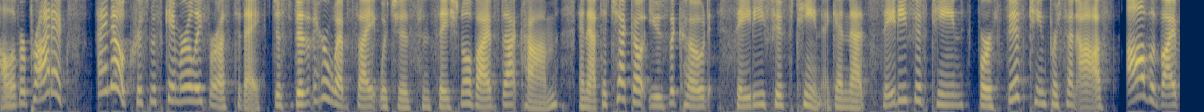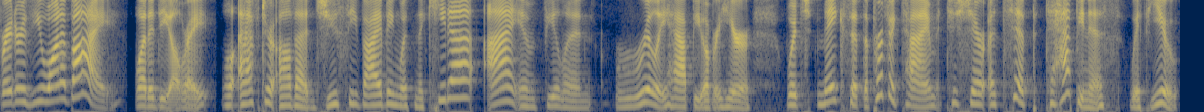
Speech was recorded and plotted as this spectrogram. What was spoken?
all of her products. I know Christmas came early for us today. Just visit her website which is sensationalvibes.com and at the checkout use the code SADIE15. Again, that's SADIE15 for 15% off all the vibrators you want to buy. What a deal, right? Well, after all that juicy vibing with Nikita, I am feeling really happy over here, which makes it the perfect time to share a tip to happiness with you.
